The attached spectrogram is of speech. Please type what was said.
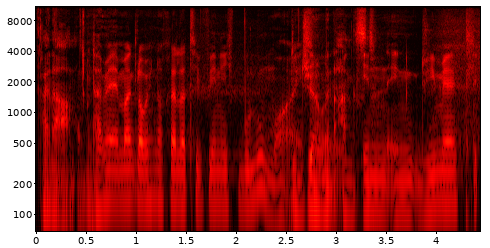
keine Ahnung. Und haben ja immer, glaube ich, noch relativ wenig Volumen auch Die eigentlich. German so. Angst. In, in Gmail klick,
